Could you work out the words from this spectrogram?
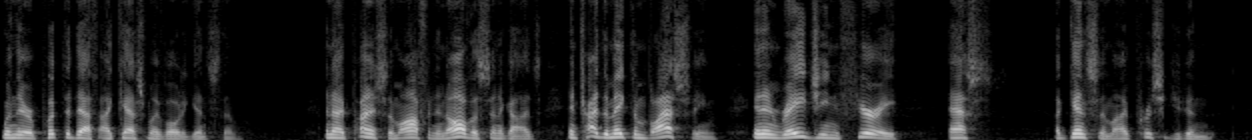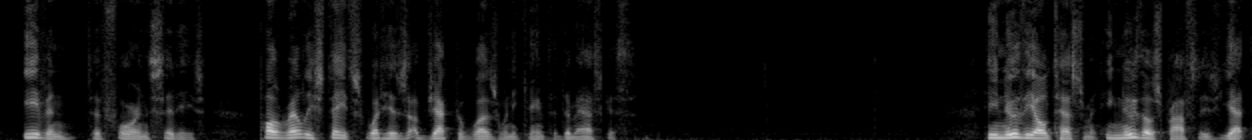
when they were put to death, I cast my vote against them. And I punished them often in all the synagogues and tried to make them blaspheme. In raging fury asked against them, I persecuted them even to foreign cities. Paul readily states what his objective was when he came to Damascus. He knew the Old Testament, he knew those prophecies, yet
